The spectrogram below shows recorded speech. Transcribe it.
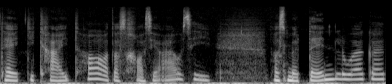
Tätigkeit haben, das kann es ja auch sein. Dass wir dann schauen,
